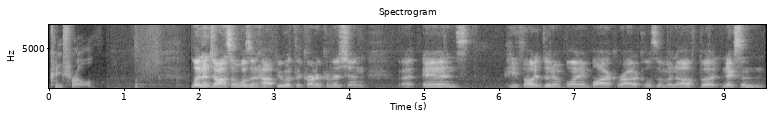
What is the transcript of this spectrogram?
control? Lyndon Johnson wasn't happy with the Kerner Commission, uh, and he thought it didn't blame black radicalism enough. But Nixon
